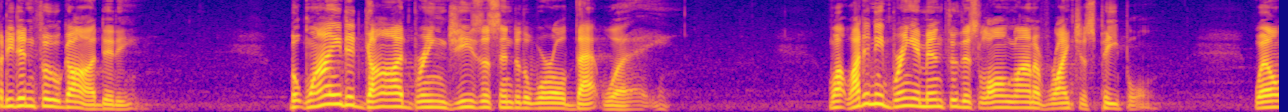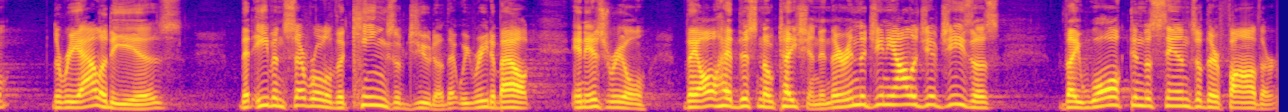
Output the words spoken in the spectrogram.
but he didn't fool God, did he? But why did God bring Jesus into the world that way? Why, why didn't he bring him in through this long line of righteous people? Well, the reality is that even several of the kings of Judah that we read about in Israel, they all had this notation, and they're in the genealogy of Jesus. They walked in the sins of their father.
